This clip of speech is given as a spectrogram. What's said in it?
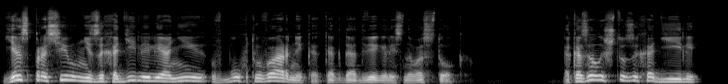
Я спросил, не заходили ли они в бухту Варника, когда двигались на восток. Оказалось, что заходили,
